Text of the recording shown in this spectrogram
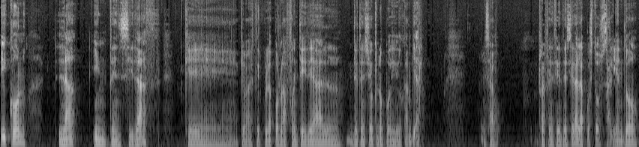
y con la intensidad que, va a circular por la fuente ideal de tensión que no he podido cambiar. Esa referencia de intensidad la he puesto saliendo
